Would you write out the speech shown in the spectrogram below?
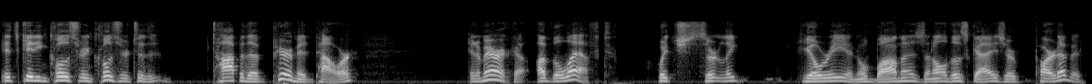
it's getting closer and closer to the top of the pyramid power in America of the left, which certainly Hillary and Obama's and all those guys are part of it.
